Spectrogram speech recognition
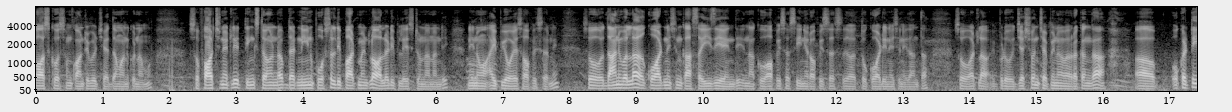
కాజ్ కోసం కాంట్రిబ్యూట్ చేద్దాం అనుకున్నాము. So fortunately things turn up that నేను పోస్టల్ డిపార్ట్మెంట్లో ఆల్రెడీ ప్లేస్డ్ ఉన్నానండి. నేను ఐపీఓఎస్ ఆఫీసర్ని సో దానివల్ల కోఆర్డినేషన్ కాస్త ఈజీ అయింది. నాకు ఆఫీసర్ సీనియర్ ఆఫీసర్స్తో కోఆర్డినేషన్ ఇదంతా. సో అట్లా ఇప్పుడు జశ్వంత్ చెప్పిన రకంగా ఆ, ఒకటి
